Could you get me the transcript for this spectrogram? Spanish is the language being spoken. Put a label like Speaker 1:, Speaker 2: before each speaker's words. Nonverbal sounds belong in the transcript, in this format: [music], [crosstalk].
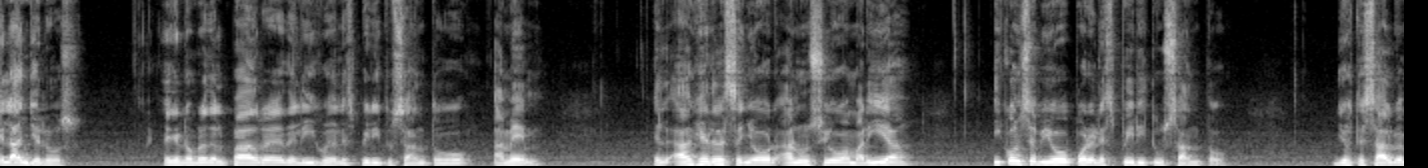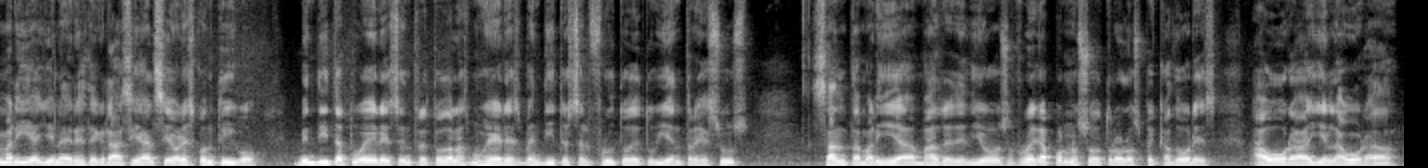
Speaker 1: el ángelus. En el nombre del Padre, del Hijo y del Espíritu Santo. Amén. El ángel del Señor anunció a María y concebió por el Espíritu Santo. Dios te salve María, llena eres de gracia, el Señor es contigo, bendita tú eres entre todas las mujeres, bendito es el fruto de tu vientre Jesús. Santa María, Madre de Dios, ruega por nosotros los pecadores, ahora y en la hora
